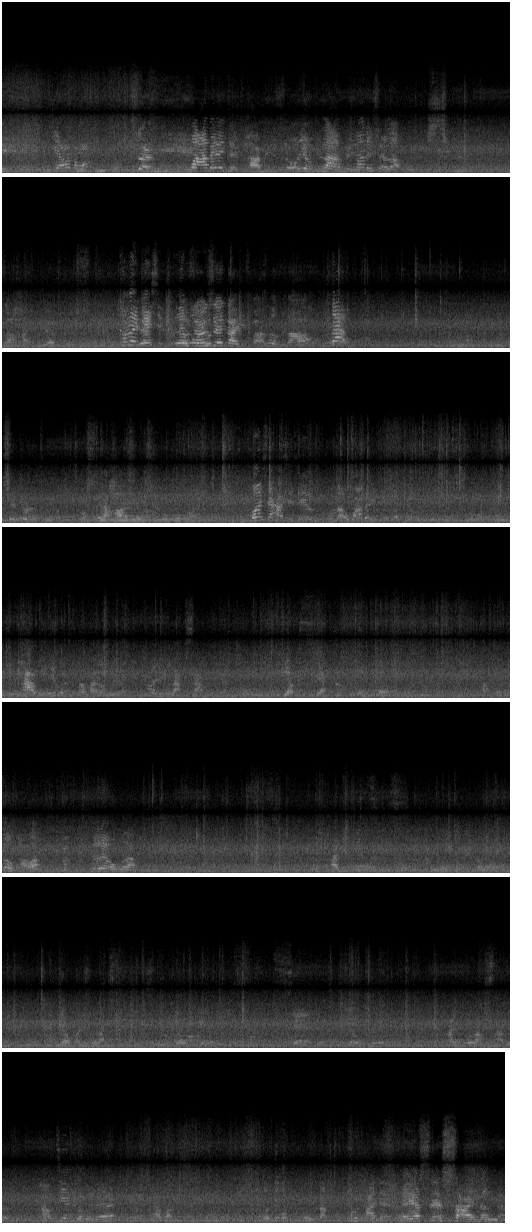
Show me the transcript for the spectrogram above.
上面。話俾你聽，下面。左右邊。嗱，俾翻你上啦。都係啊！咁你幾時？我想寫第二版得唔得啊？唔得。我寫最，我寫下少少唔可以寫下少少，唔係我話俾你聽。刨完呢個抌埋落去啦，因為呢個垃圾嚟嘅，入入度刨啊！有你我噶啦，刨呢啲，又，又又成又咧，太多垃圾啦，刨尖咗佢咧，沙發唔使搞。呢個呢個唔好揼，呢個太靚啦。你啊寫晒啦啦。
